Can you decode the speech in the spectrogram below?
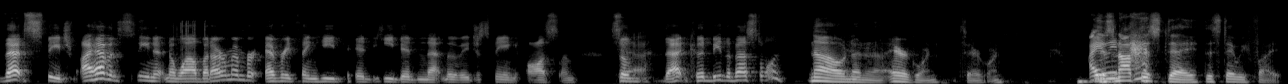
that speech. I haven't seen it in a while, but I remember everything he did, he did in that movie just being awesome. So Yeah. that could be the best one. No, no, no, no. Aragorn. It's Aragorn. I It is mean, not I- this day. This day we fight.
